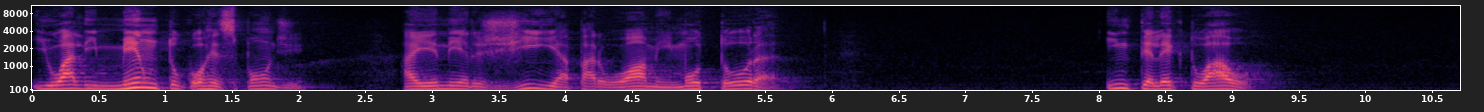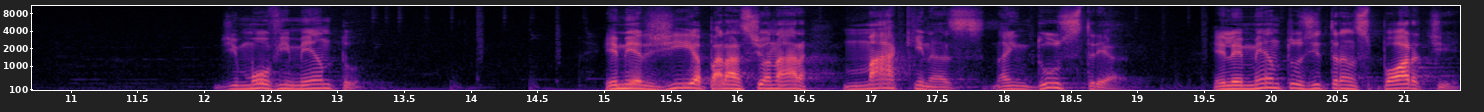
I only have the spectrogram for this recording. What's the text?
e o alimento corresponde à energia para o homem motora, intelectual, de movimento energia para acionar máquinas na indústria, elementos de transporte,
